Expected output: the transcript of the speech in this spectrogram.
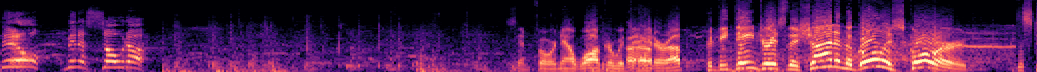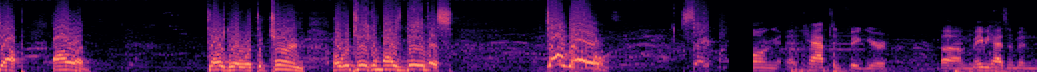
0 Minnesota. Sent forward now, Walker with the header up. Could be dangerous. The shot and the goal is scored. The step. Allen. Deldo with the turn. Overtaken by Davis. Deldo! Saved by Long captain figure. Um, maybe hasn't been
